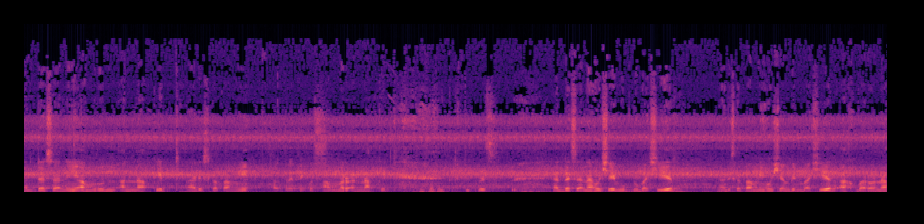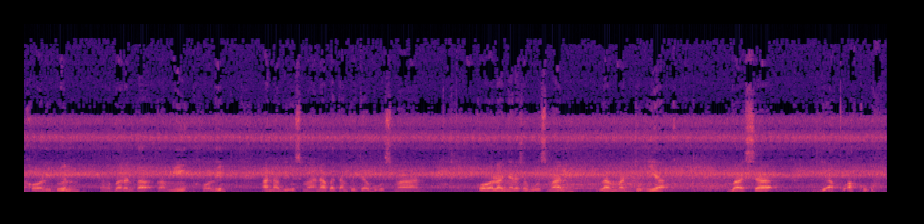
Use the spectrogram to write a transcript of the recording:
Hadasani Amrun An-Nakid Hadis ke kami. Kritikus Amr An-Nakid Kritikus. Hadasana Husaim bin Bashir. Hadis ke kami Husaim bin Bashir. Akhbarona Khalidun. Baran ka kami Khalid. An Nabi Usmana katampi Abu Usman. Kola nyaras Abu Usman Lamad dunia Bahasa di aku-aku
